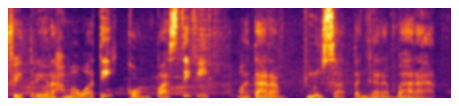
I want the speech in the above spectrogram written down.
Fitri Rahmawati, Kompas TV, Mataram, Nusa Tenggara Barat.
